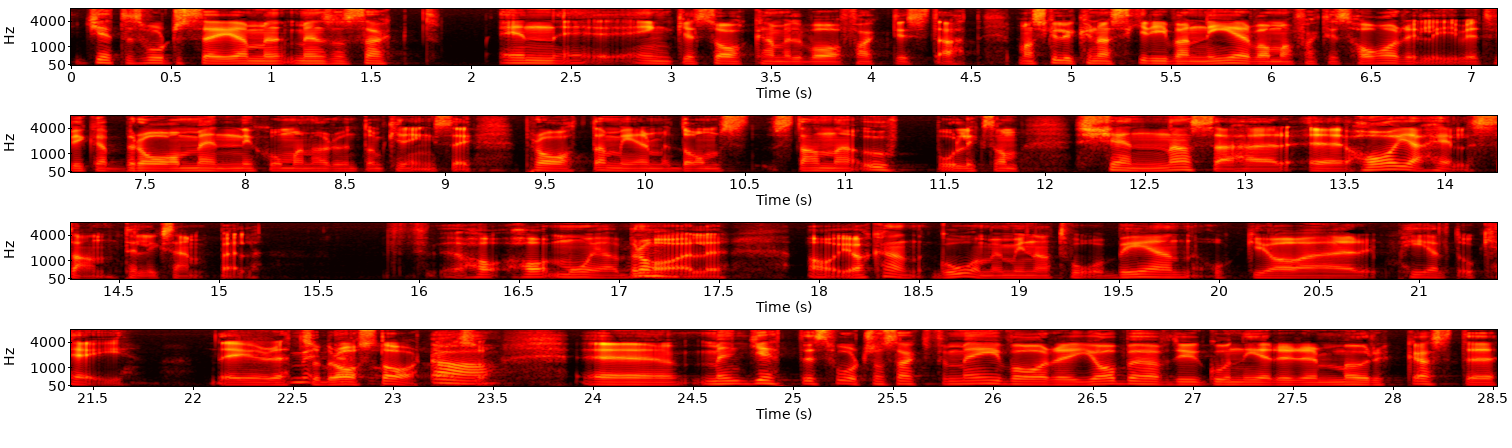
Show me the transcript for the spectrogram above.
jättesvårt att säga, men, men som sagt, en enkel sak kan väl vara faktiskt att man skulle kunna skriva ner vad man faktiskt har i livet, vilka bra människor man har runt omkring sig, prata mer med dem, stanna upp och liksom känna så här, eh, har jag hälsan till exempel? Ha, ha, mår jag bra Mm. eller? Ja, jag kan gå med mina två ben och jag är helt okej. Det är ju en rätt så Men- bra start Ja. alltså. Eh, men jättesvårt, som sagt för mig var det, jag behövde ju gå ner i den mörkaste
